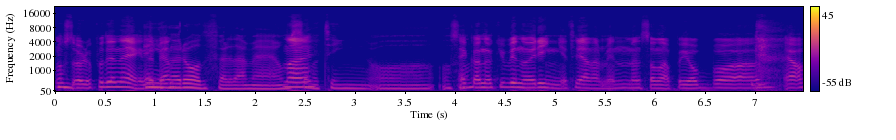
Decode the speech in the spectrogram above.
Nå Mm. står du på dine egne Ingen ben. å rådføre deg med om Nei. sånne ting og, og Jeg sånn? kan jo ikke begynne å ringe treneren min mens han er på jobb og Ja.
